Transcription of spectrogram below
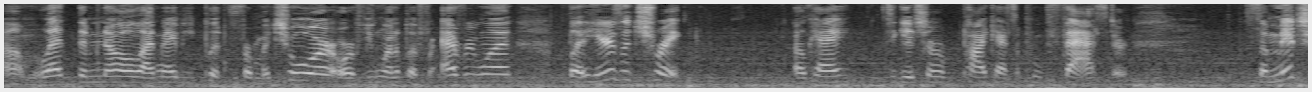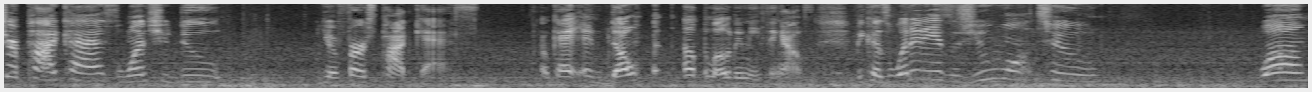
um, let them know, like maybe put for mature or if you want to put for everyone. But here's a trick, okay, to get your podcast approved faster. Submit your podcast once you do your first podcast, okay, and don't upload anything else because what it is is you want to, well,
